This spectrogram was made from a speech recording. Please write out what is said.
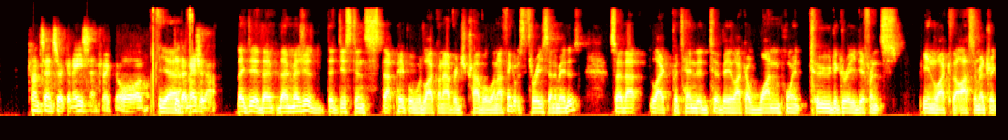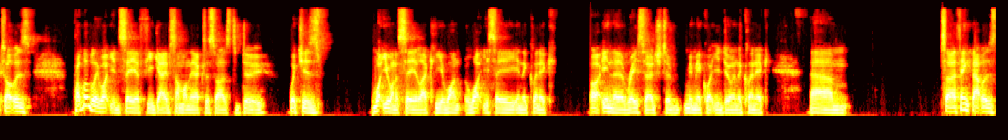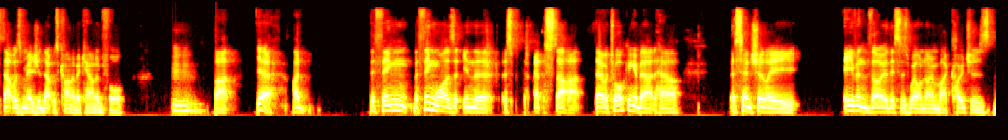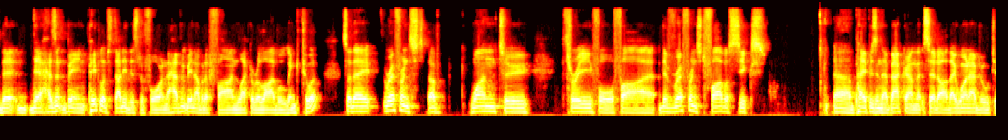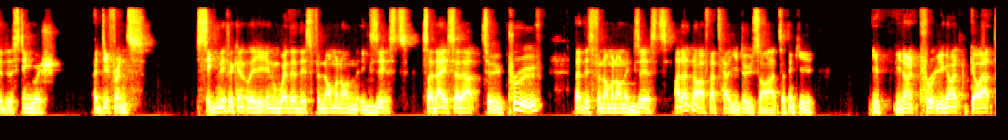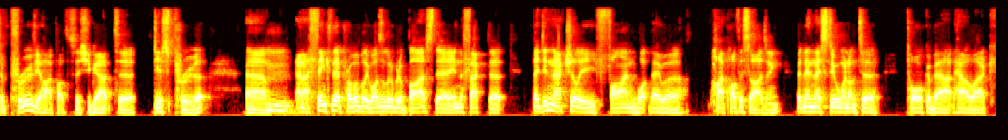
concentric and eccentric, or yeah, did they measure that? They did. They they measured the distance that people would like on average travel, and I think it was three centimeters. So that like pretended to be like a one point two degree difference in like the isometric. So it was probably what you'd see if you gave someone the exercise to do, which is what you want to see. Like you want what you see in the clinic or in the research to mimic what you do in the clinic. Um, so I think that was that was measured. That was kind of accounted for Mhm. but yeah i the thing the thing was in the at the start they were talking about how essentially even though this is well known by coaches there there hasn't been people have studied this before and they haven't been able to find like a reliable link to it so they referenced one two three four five they've referenced five or six uh, papers in their background that said oh they weren't able to distinguish a difference significantly in whether this phenomenon exists. So they set out to prove that this phenomenon exists. I don't know if that's how you do science. I think you you you don't pr- you don't go out to prove your hypothesis. You go out to disprove it. Um, Mm. and I think there probably was a little bit of bias there in the fact that they didn't actually find what they were hypothesizing, but then they still went on to talk about how like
